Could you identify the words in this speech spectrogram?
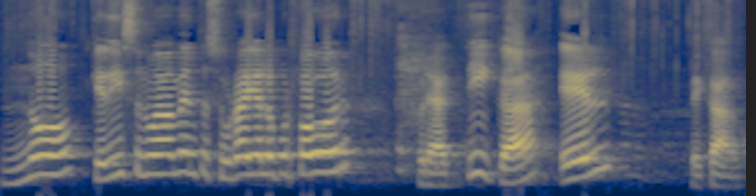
no, que dice nuevamente, subrayalo por favor, practica el pecado.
